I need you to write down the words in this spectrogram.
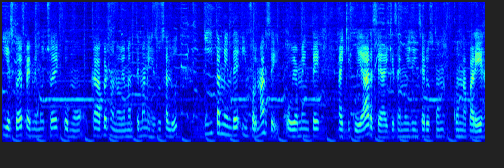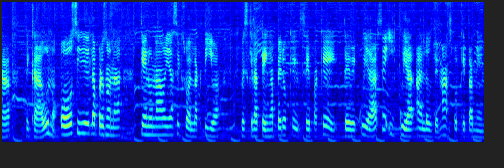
y, esto depende mucho de cómo cada persona obviamente maneje su salud y también de informarse. Obviamente hay que cuidarse, hay que ser muy sinceros con, con la pareja de cada uno. O si la persona tiene una vida sexual activa, pues que la tenga, pero que sepa que debe cuidarse y cuidar a los demás, porque también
